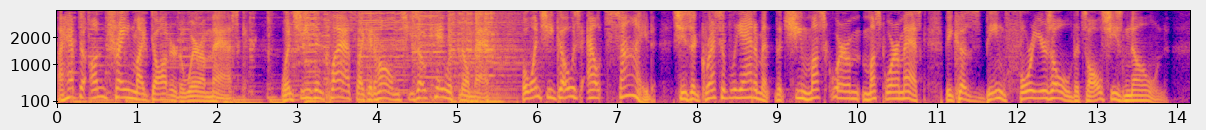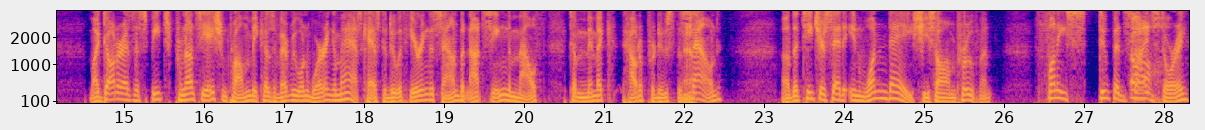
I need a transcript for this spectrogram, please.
I have to untrain my daughter to wear a mask. When she's in class, like at home, she's okay with no mask. But when she goes outside, she's aggressively adamant that she must wear must wear a mask because being four years old, that's all she's known. My daughter has a speech pronunciation problem because of everyone wearing a mask. Has to do with hearing the sound but not seeing the mouth to mimic how to produce the sound. Uh, the teacher said in one day she saw improvement. Funny, stupid side Oh. story.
